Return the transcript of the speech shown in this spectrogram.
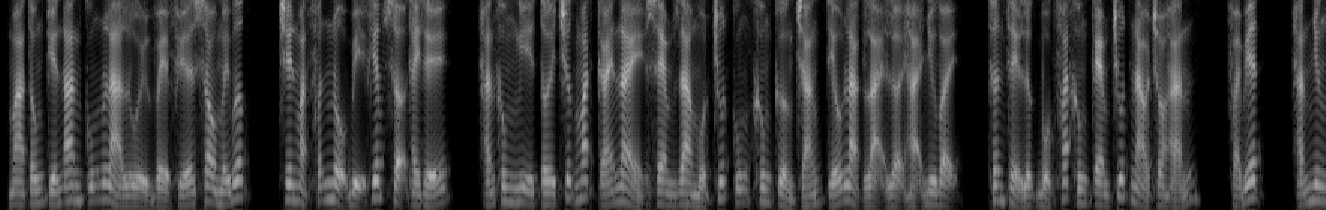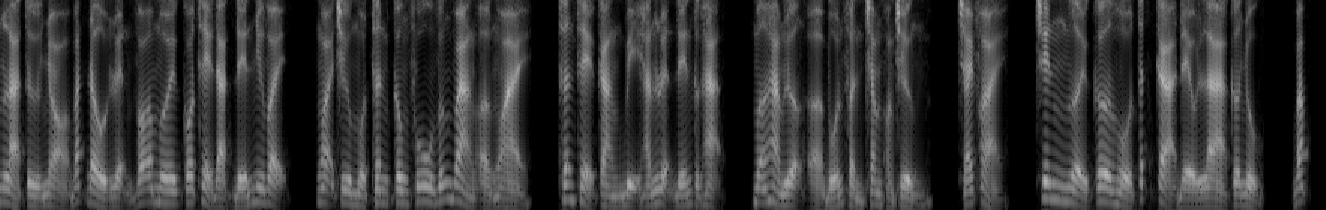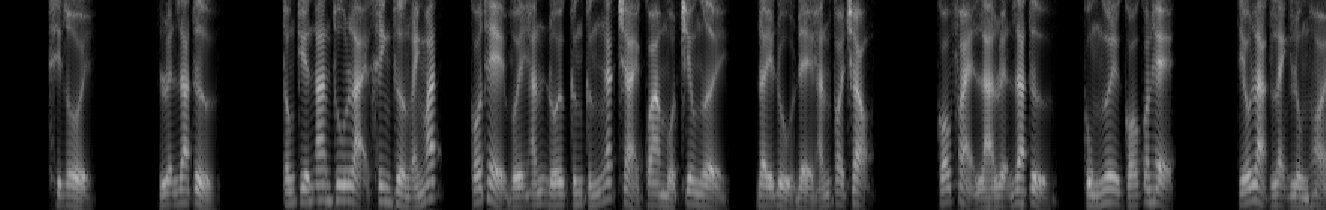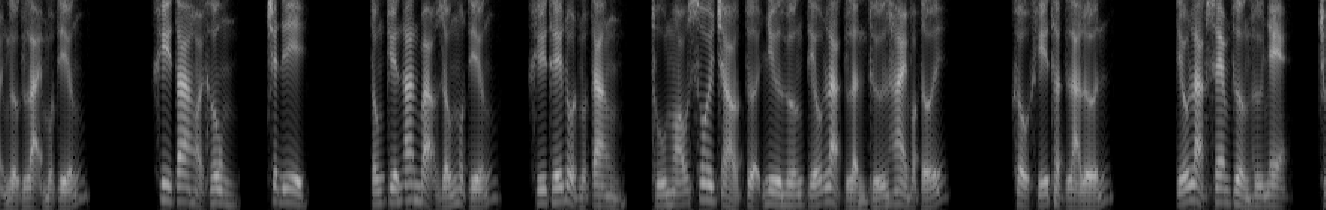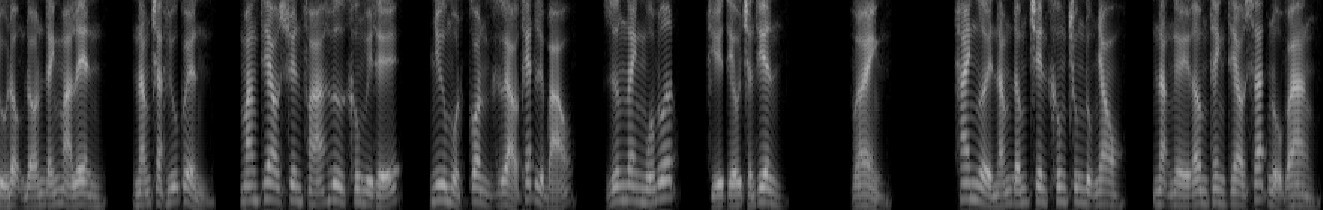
Mà tống kiến an cũng là lùi về phía sau mấy bước, trên mặt phẫn nộ bị khiếp sợ thay thế, hắn không nghĩ tới trước mắt cái này xem ra một chút cũng không cường tráng tiếu lạc lại lợi hại như vậy, thân thể lực buộc phát không kém chút nào cho hắn, phải biết, hắn nhưng là từ nhỏ bắt đầu luyện võ mới có thể đạt đến như vậy, ngoại trừ một thân công phu vững vàng ở ngoài, thân thể càng bị hắn luyện đến cực hạn, mỡ hàm lượng ở 4% khoảng trường, trái phải, trên người cơ hồ tất cả đều là cơ nhục, bắp, thì rồi. Luyện gia tử. Tống Kiến An thu lại khinh thường ánh mắt, có thể với hắn đối cứng cứng ngắt trải qua một chiêu người, đầy đủ để hắn coi trọng. Có phải là luyện gia tử, cùng ngươi có quan hệ? Tiếu lạc lạnh lùng hỏi ngược lại một tiếng. Khi ta hỏi không, chết đi. Tống Kiến An bạo giống một tiếng, khí thế đột ngột tăng, thú máu sôi trào tựa như hướng Tiếu lạc lần thứ hai vọt tới. Khẩu khí thật là lớn. Tiếu lạc xem thường hư nhẹ, chủ động đón đánh mà lên, nắm chặt hữu quyền, mang theo xuyên phá hư không như thế, như một con gào thét lửa báo, dương nhanh múa vớt, khí tiếu chấn thiên. Vành! Hai người nắm đấm trên không trung đụng nhau, nặng nề âm thanh theo sát nổ vang.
